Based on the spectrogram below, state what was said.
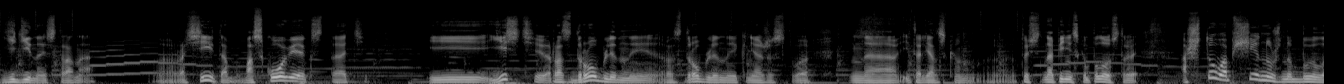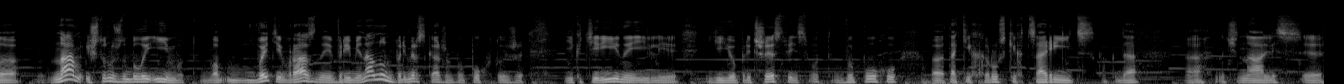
единая страна. Э, Россия, там Московия, кстати – и есть раздробленные, раздробленные княжества на итальянском, э, то есть на Пенинском полуострове. А что вообще нужно было нам и что нужно было им вот в, в эти в разные времена, ну, например, скажем, в эпоху той же Екатерины или ее предшественниц, вот в эпоху э, таких русских цариц, когда э, начинались э,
